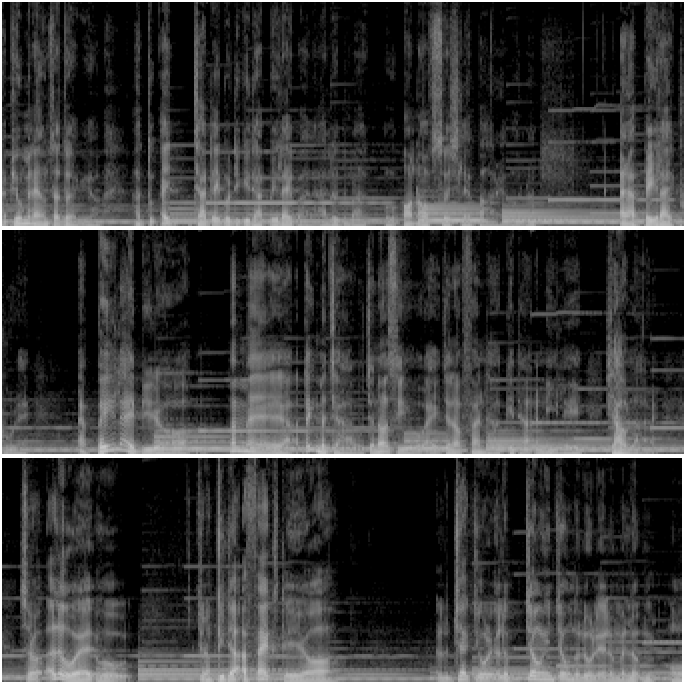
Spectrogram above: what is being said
အဖြိုးမင်းနိုင်ကိုဆက်သွယ်ပြီးတော့အသူအဲ့ခြားတိတ်ကိုဒီဂီတာပေးလိုက်ပါလားလို့ဒီမှာဟို on off switch လည်းပါတယ်ပေါ့နော်အဲ့ဒါပေးလိုက်ဖူးတယ်အဲ့ပေးလိုက်ပြီးတော့မမဲရအတိတ်မကြဘူးကျွန်တော်စီကိုအဲ့ကျွန်တော် Fender ဂီတာအနီလေးရောက်လာတယ်ဆိုတော့အဲ့လိုပဲဟိုကျွန်တော် guitar effects တွေရော အဲ့လို jack ကြိုးတွေအဲ့လိုကြုံရင်ကြုံသလိုလေအဲ့လိုမလို့ဟို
